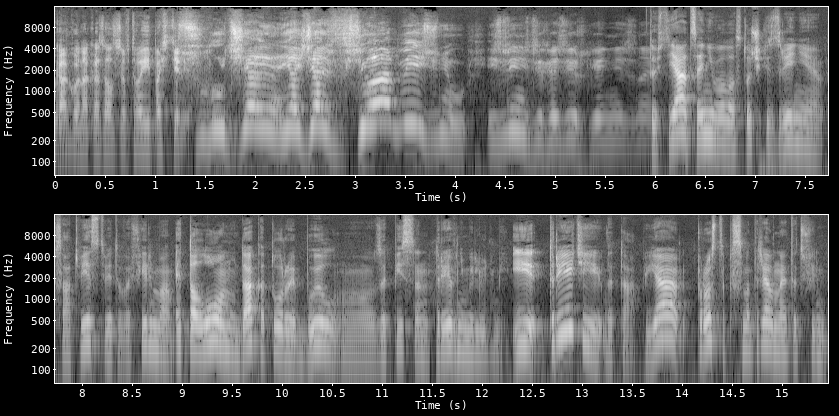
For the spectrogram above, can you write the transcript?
Как он оказался в твоей постели? Случайно, я сейчас все объясню. Извините, хозяюшка, я не знаю. То есть я оценивала с точки зрения соответствия этого фильма эталону, да, который был э, записан древними людьми. И третий этап, я просто посмотрела на этот фильм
